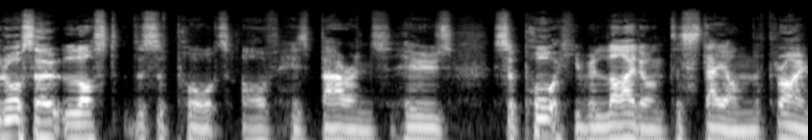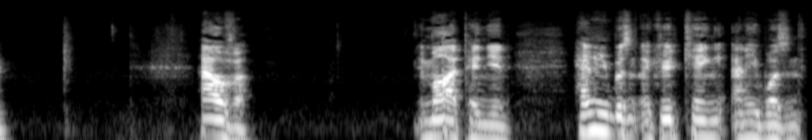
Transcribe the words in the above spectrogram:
but also lost the support of his barons, whose support he relied on to stay on the throne. However, in my opinion, Henry wasn't a good king and he wasn't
